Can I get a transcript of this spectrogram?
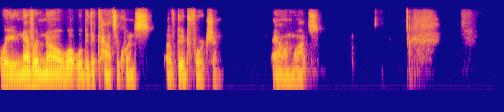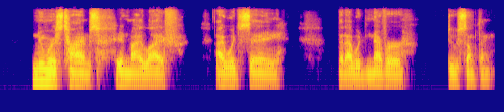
or you never know what will be the consequence of good fortune. Alan Watts. Numerous times in my life, I would say that I would never do something.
